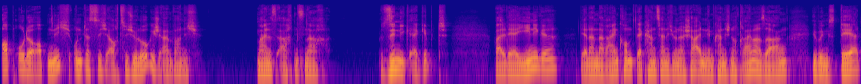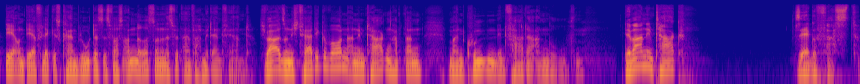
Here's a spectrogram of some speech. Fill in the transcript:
ob oder ob nicht und das sich auch psychologisch einfach nicht meines Erachtens nach sinnig ergibt, weil derjenige, der dann da reinkommt, der kann es ja nicht unterscheiden. Dem kann ich noch dreimal sagen, übrigens, der, der und der Fleck ist kein Blut, das ist was anderes, sondern das wird einfach mit entfernt. Ich war also nicht fertig geworden an dem Tag und habe dann meinen Kunden, den Vater, angerufen. Der war an dem Tag sehr gefasst.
